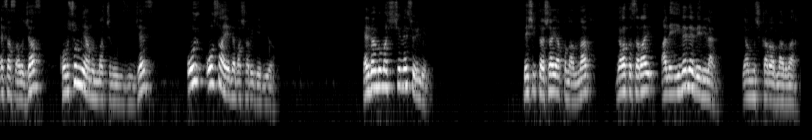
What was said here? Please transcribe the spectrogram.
esas alacağız. Konuşulmayanın maçını izleyeceğiz. O, o sayede başarı geliyor. Yani ben bu maç için ne söyleyeyim? Beşiktaş'a yapılanlar, Galatasaray aleyhine de verilen yanlış kararlar var.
